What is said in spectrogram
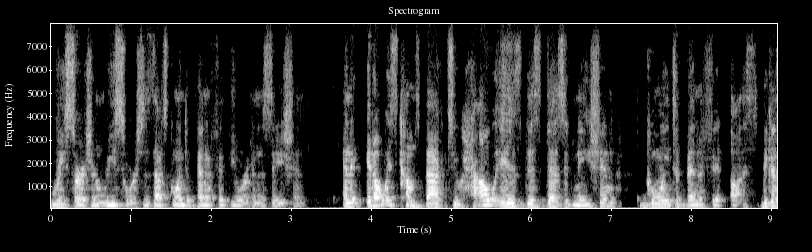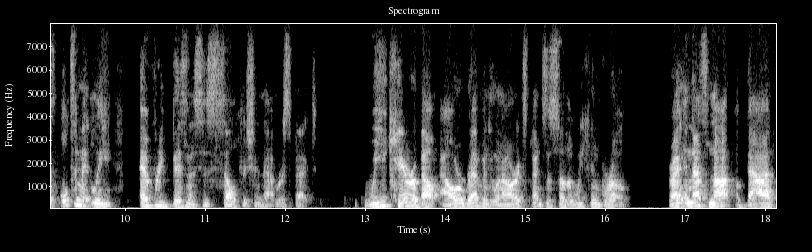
research and resources that's going to benefit the organization. And it, it always comes back to how is this designation going to benefit us? Because ultimately, every business is selfish in that respect. We care about our revenue and our expenses so that we can grow, right? And that's not a bad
